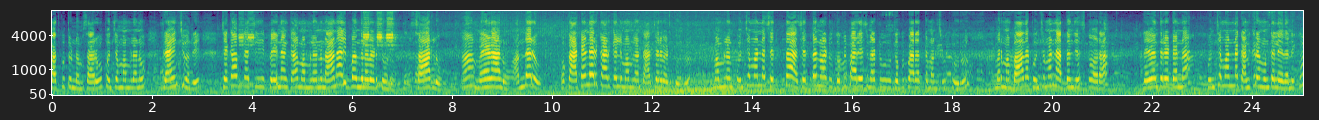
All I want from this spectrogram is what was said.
బతుకుతున్నాం సారు. కొంచెం మమ్మలను గ్రహించుండ్రి. చెకప్కి వచ్చి పోయినాక మమ్మలను నానా ఇబ్బందులు పెడుతుండ్రు. సార్లు మేడాలు అందరూ ఒక అటెండర్ కాడికి వెళ్ళి మమ్మల్ని టార్చర్ పెడుతుండ్రు. మమ్మల్ని కొంచెమన్నా చెత్త చెత్తను అటు దొబ్బి పారేసినట్టు దొబ్బి పారేస్తామని చూస్తున్నారు మరి మా బాధ కొంచెమన్నా అర్థం చేసుకోరా? రేవంత్ రెడ్డి అన్న కొంచెమన్నా కనికరం ఉంటలేదా నీకు?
